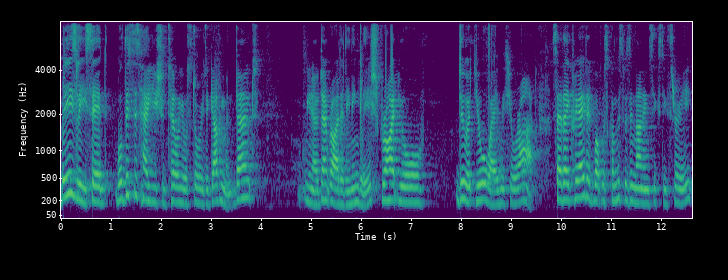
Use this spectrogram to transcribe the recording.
Beazley said, Well, this is how you should tell your story to government. Don't, you know, don't write it in English, write your, do it your way with your art. So they created what was called, this was in 1963,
